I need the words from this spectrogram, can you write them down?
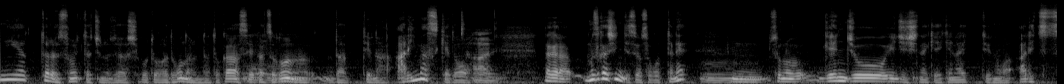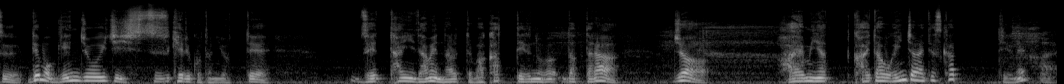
にやったらその人たちのじゃあ仕事がどうなるんだとか生活はどうなるんだっていうのはありますけどはいだから難しいんですよそこってね、ううんん、その現状を維持しなきゃいけないっていうのはありつつでも現状を維持し続けることによって絶対にダメになるって分かっているのだったらじゃあ早めにや変えた方がいいんじゃないですかっていうね、はい。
